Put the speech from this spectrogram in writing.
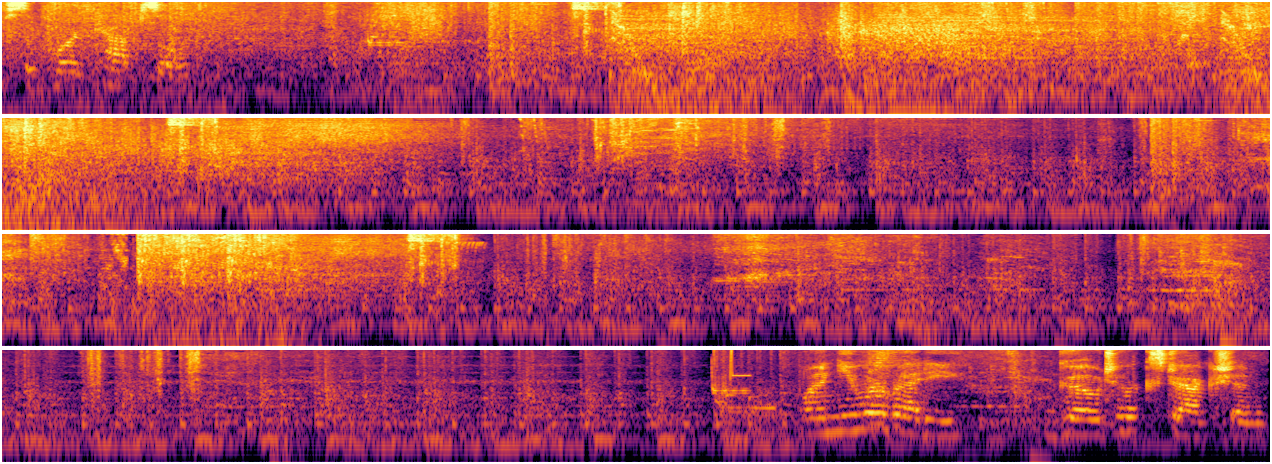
Life support capsule. When you are ready, go to extraction.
